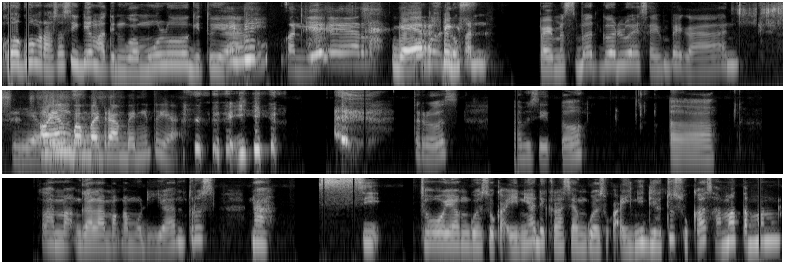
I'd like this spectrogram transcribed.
gua gua ngerasa sih dia ngeliatin gua mulu gitu ya Ini. Gua bukan GR GR Gua kan famous banget gue dulu SMP kan Iya, Oh yang iya. Bamba drum band itu ya? iya terus habis itu eh lama nggak lama kemudian terus nah si cowok yang gue suka ini adik kelas yang gue suka ini dia tuh suka sama teman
